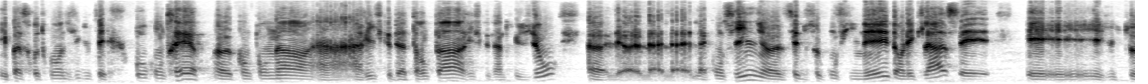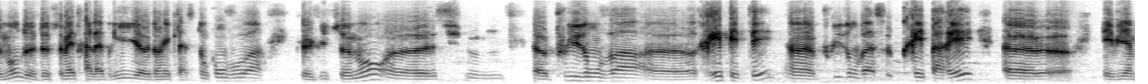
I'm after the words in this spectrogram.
et, pas se retrouver en difficulté. Au contraire, quand on a un, risque d'attentat, un risque d'intrusion, la, la, la, consigne, c'est de se confiner dans les classes et, et, justement de, se mettre à l'abri dans les classes. Donc on voit que justement, euh, plus on va euh, répéter, euh, plus on va se préparer, et bien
